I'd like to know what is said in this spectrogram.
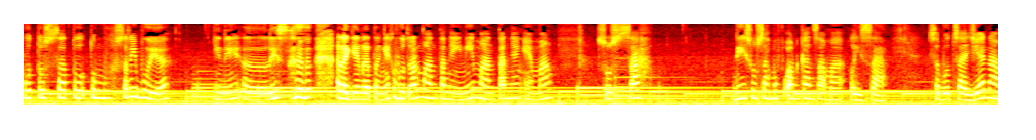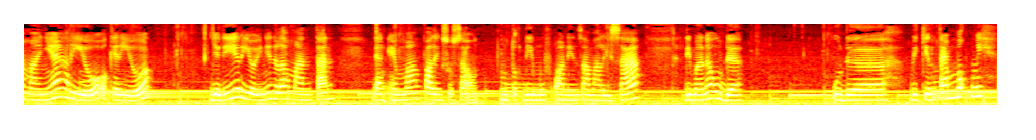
Putus satu tumbuh seribu ya. Ini uh, Lis lagi yang datangnya. Kebetulan mantannya ini mantan yang emang susah disusah move on kan sama Lisa. Sebut saja namanya Rio oke Rio. Jadi Rio ini adalah mantan yang emang paling susah untuk di move onin sama Lisa. Di mana udah udah bikin tembok nih.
